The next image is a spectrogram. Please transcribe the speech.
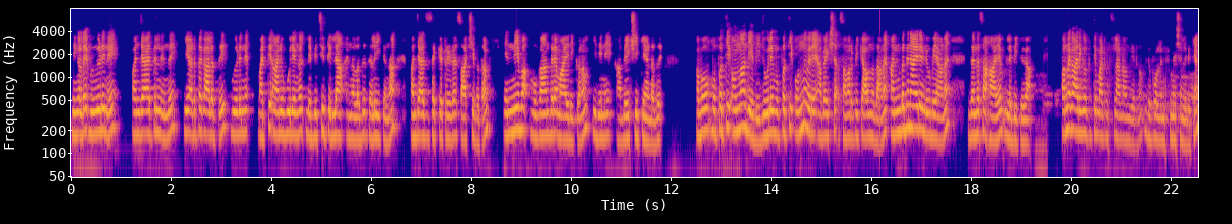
നിങ്ങളുടെ വീടിന് പഞ്ചായത്തിൽ നിന്ന് ഈ അടുത്ത കാലത്ത് വീടിന് മറ്റ് ആനുകൂല്യങ്ങൾ ലഭിച്ചിട്ടില്ല എന്നുള്ളത് തെളിയിക്കുന്ന പഞ്ചായത്ത് സെക്രട്ടറിയുടെ സാക്ഷ്യപത്രം എന്നിവ മുഖാന്തരമായിരിക്കണം ഇതിനെ അപേക്ഷിക്കേണ്ടത്. അപ്പോൾ മുപ്പത്തി ഒന്നാം തീയതി ജൂലൈ മുപ്പത്തി ഒന്ന് വരെ അപേക്ഷ സമർപ്പിക്കാവുന്നതാണ്. അൻപതിനായിരം രൂപയാണ് ധനസഹായം ലഭിക്കുക. പറഞ്ഞ കാര്യങ്ങൾ കൃത്യമായിട്ട് മനസ്സിലാണെന്ന് വരുന്നു ഇതുപോലെ ഇൻഫർമേഷൻ ലഭിക്കാൻ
